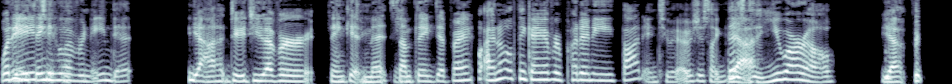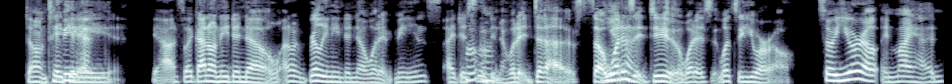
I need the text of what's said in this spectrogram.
What do you think? Whoever named it. Yeah. Did you ever think it meant something different? I don't think I ever put any thought into it. I was just like, this yeah. is a URL. Yep. Don't take any yeah. It's like, I don't need to know. I don't really need to know what it means. I just uh-uh. need to uh-uh. know what it does. So yeah. what does it do? What is it? What's a URL? So a URL in my head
